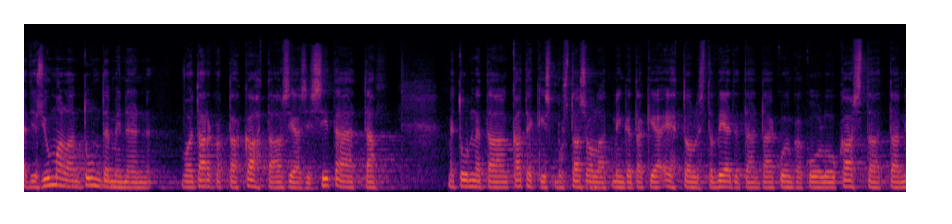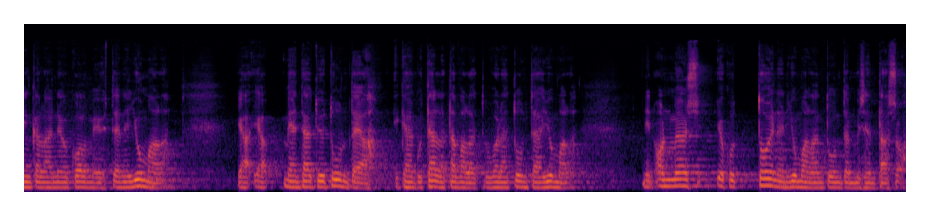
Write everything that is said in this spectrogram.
Että jos Jumalan tunteminen voi tarkoittaa kahta asiaa, siis sitä, että me tunnetaan katekismustasolla, että minkä takia ehtoollista vietetään tai kuinka kuuluu kastaa tai minkälainen on kolmiyhteinen Jumala. Ja, ja meidän täytyy tuntea ikään kuin tällä tavalla, että me voidaan tuntea Jumala niin on myös joku toinen Jumalan tuntemisen taso.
